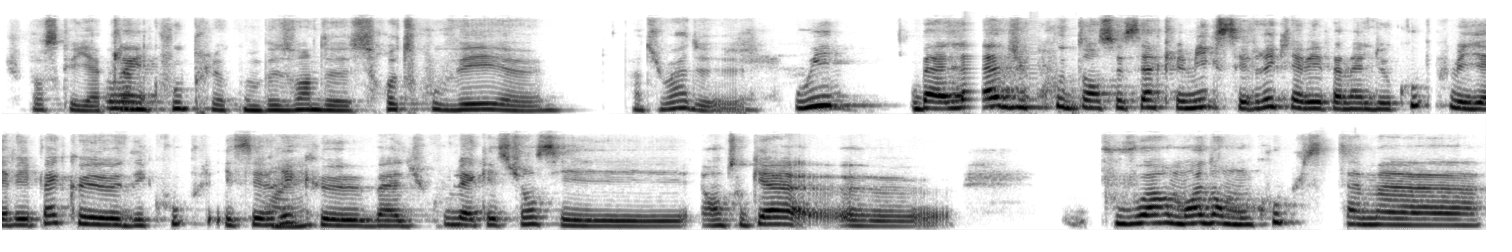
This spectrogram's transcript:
je pense qu'il y a plein de couples qui ont besoin de se retrouver. Euh, enfin, tu vois, de... Oui, bah là, du coup, dans ce cercle mix, c'est vrai qu'il y avait pas mal de couples, mais il n'y avait pas que des couples. Et c'est vrai que, bah, du coup, la question, c'est, en tout cas, euh, pouvoir, moi, dans mon couple, ça m'a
